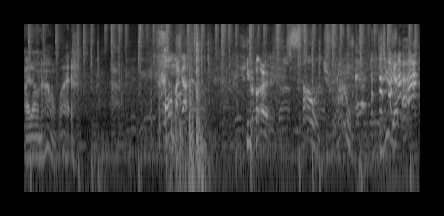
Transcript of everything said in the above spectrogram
I don't know. What? Oh my god. You are so drunk. Did you get that?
